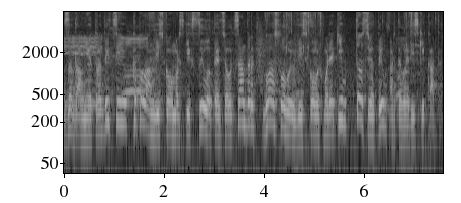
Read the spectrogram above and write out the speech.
За давньою традицією, капелан військово-морських сил отець Олександр благословив військових моряків та освятив артилерійський катер.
